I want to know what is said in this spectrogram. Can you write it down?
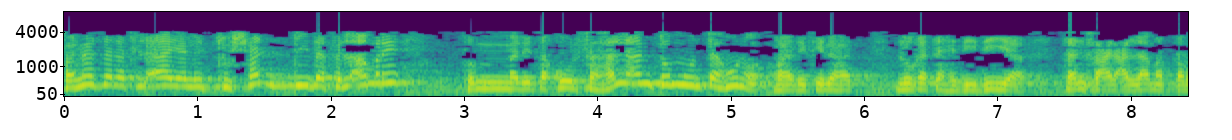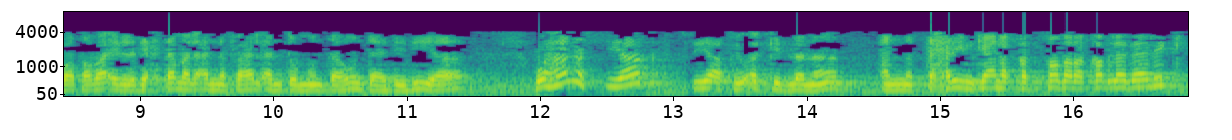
فنزلت الآية لتشدد في الأمر ثم لتقول فهل أنتم منتهون؟ وهذه في لها لغة تهديدية تنفع العلامة الطباطبائي الذي احتمل أن فهل أنتم منتهون تهديدية؟ وهذا السياق سياق يؤكد لنا أن التحريم كان قد صدر قبل ذلك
